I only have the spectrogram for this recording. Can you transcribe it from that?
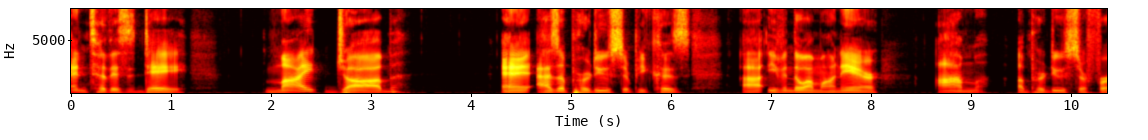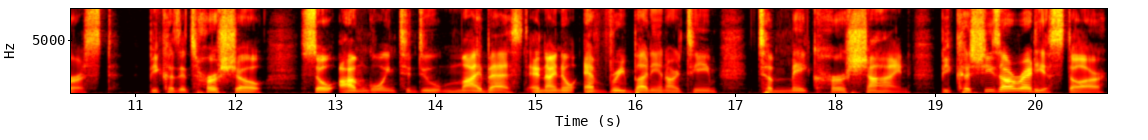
and to this day my job and as a producer because uh, even though i'm on air i'm a producer first because it's her show. So i'm going to do my best and i know everybody in our team to make her shine because she's already a star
